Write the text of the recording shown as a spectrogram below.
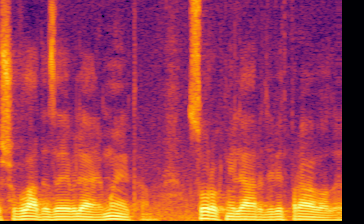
е, що влада заявляє, ми там 40 мільярдів відправили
